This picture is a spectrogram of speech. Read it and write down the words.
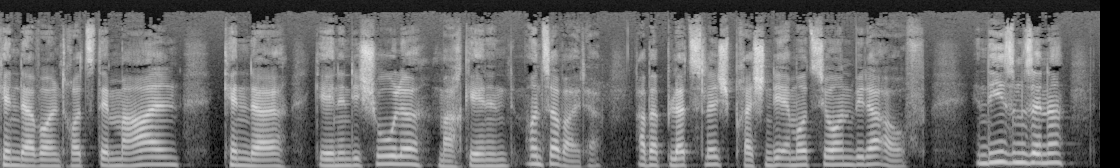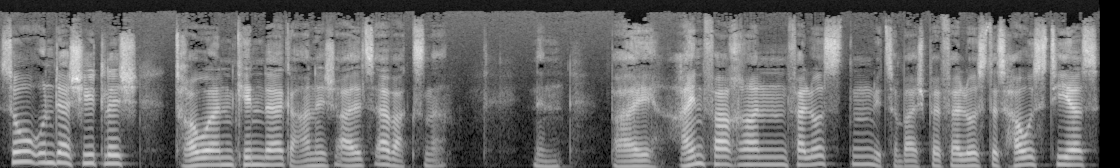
Kinder wollen trotzdem malen, Kinder gehen in die Schule, mach gehen und so weiter. Aber plötzlich brechen die Emotionen wieder auf. In diesem Sinne, so unterschiedlich trauern Kinder gar nicht als Erwachsene. Denn bei einfachen Verlusten, wie zum Beispiel Verlust des Haustiers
